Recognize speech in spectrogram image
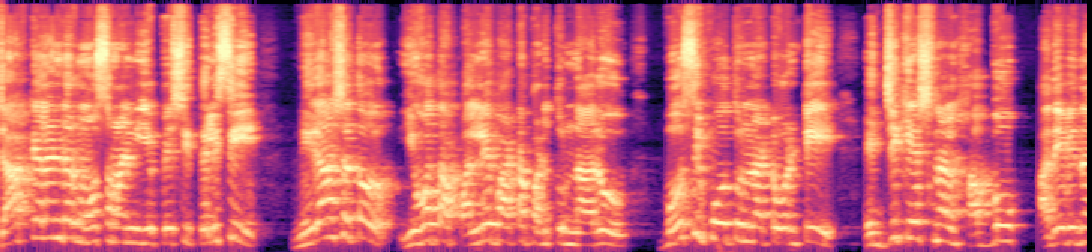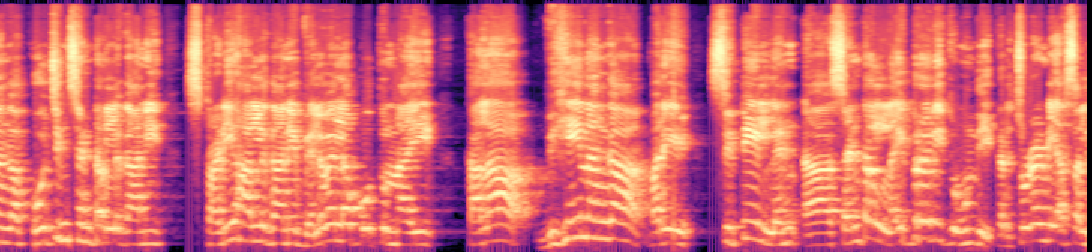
జాబ్ క్యాలెండర్ మోసం అని చెప్పేసి తెలిసి నిరాశతో యువత పల్లె బాట పడుతున్నారు. బోసిపోతున్నటువంటి ఎడ్యుకేషనల్ హబ్ అదే విధంగా కోచింగ్ సెంటర్లు కానీ స్టడీ హాల్లు కానీ వెలవెలపోతున్నాయి. కళా విహీనంగా మరి సిటీ సెంట్రల్ లైబ్రరీ ఉంది. ఇక్కడ చూడండి అసలు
